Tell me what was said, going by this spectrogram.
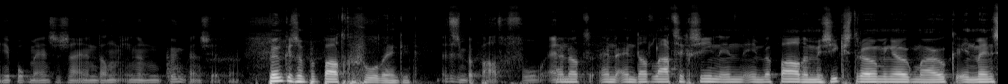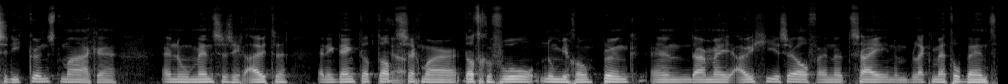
hip-hop mensen zijn en dan in een punkband zitten. Punk is een bepaald gevoel, denk ik. Het is een bepaald gevoel. En, En, dat, en, en dat laat zich zien in, in bepaalde muziekstromingen ook, maar ook in mensen die kunst maken en hoe mensen zich uiten. En ik denk dat dat, Ja. zeg maar, dat gevoel noem je gewoon punk. En daarmee uit je jezelf. En het zij in een black metal band,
